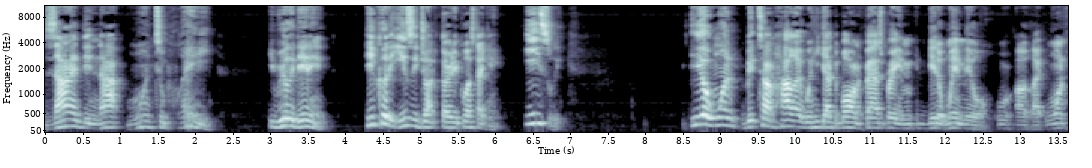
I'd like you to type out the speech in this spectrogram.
Zion did not want to play. He really didn't. He could have easily dropped 30 plus that game. Easily he had one big time highlight when he got the ball in the fast break and did a windmill, uh, like one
